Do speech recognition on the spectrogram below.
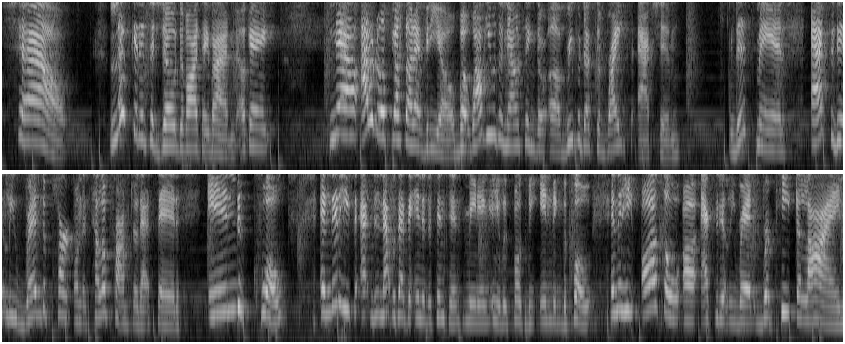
chow. Let's get into Joe Devontae Biden. Okay, now, I don't know if y'all saw that video, but while he was announcing the uh, reproductive rights action, this man accidentally read the part on the teleprompter that said, end quote and then he said and that was at the end of the sentence meaning he was supposed to be ending the quote and then he also uh, accidentally read repeat the line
